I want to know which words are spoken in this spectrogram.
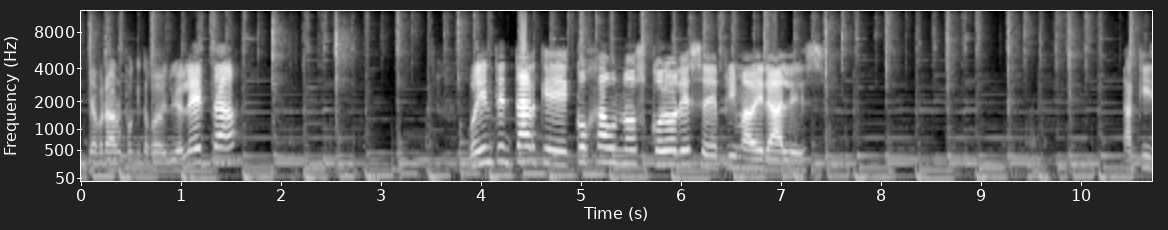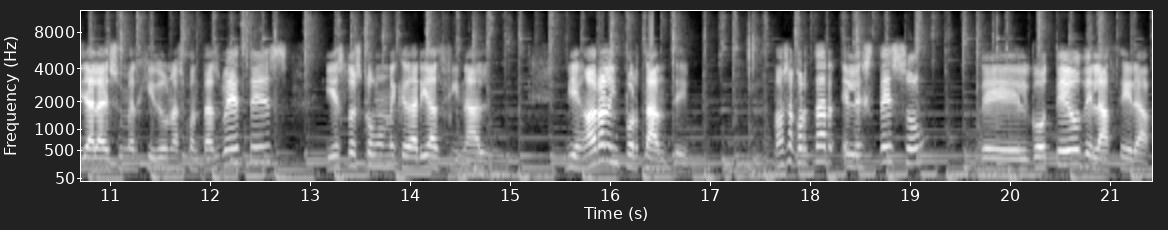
Voy a probar un poquito con el violeta. Voy a intentar que coja unos colores eh, primaverales. Aquí ya la he sumergido unas cuantas veces y esto es como me quedaría al final. Bien, ahora lo importante. Vamos a cortar el exceso del goteo de la cera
